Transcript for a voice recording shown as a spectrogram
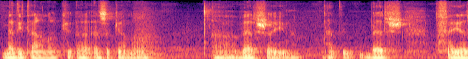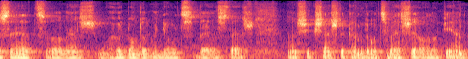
meditálnak ezeken a versein, hát vers fejezet, szóval más, hogy mondom, a nyolc beosztás, a Siksástakam nyolc verse alapján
